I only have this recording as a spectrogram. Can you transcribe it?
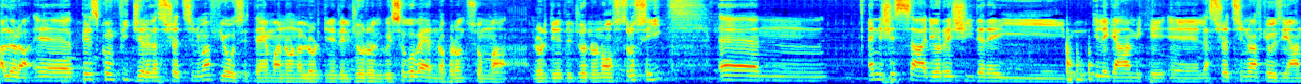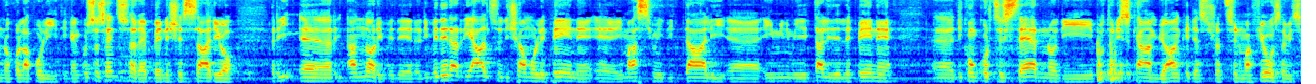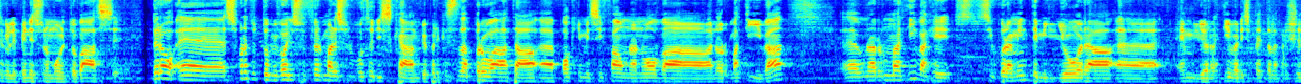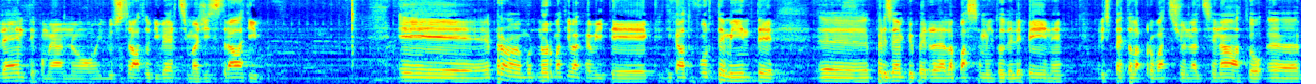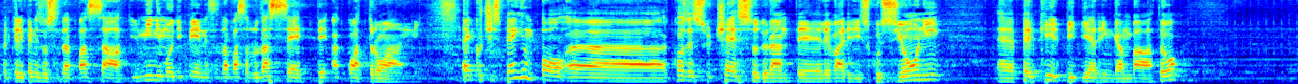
Allora, eh, per sconfiggere le associazioni mafiose, tema non all'ordine del giorno di questo governo, però insomma l'ordine del giorno nostro sì, ehm, è necessario recidere i, i legami che eh, le associazioni mafiose hanno con la politica. In questo senso sarebbe necessario ri, eh, ri, ah, no, rivedere, rivedere al rialzo diciamo, le pene, eh, i massimi dittali e i minimi dittali delle pene eh, di concorso esterno, di voto di scambio, anche di associazione mafiosa, visto che le pene sono molto basse. Però eh, soprattutto mi voglio soffermare sul voto di scambio, perché è stata approvata eh, pochi mesi fa una nuova normativa, eh, una normativa che sicuramente migliora, eh, è migliorativa rispetto alla precedente, come hanno illustrato diversi magistrati, e, però è una normativa che avete criticato fortemente, eh, per esempio per l'abbassamento delle pene rispetto all'approvazione al Senato, eh, perché le pene sono state abbassate, il minimo di pene è stato abbassato da 7 a 4 anni. Ecco, ci spieghi un po' eh, cosa è successo durante le varie discussioni, eh, perché il PD ha ringambato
